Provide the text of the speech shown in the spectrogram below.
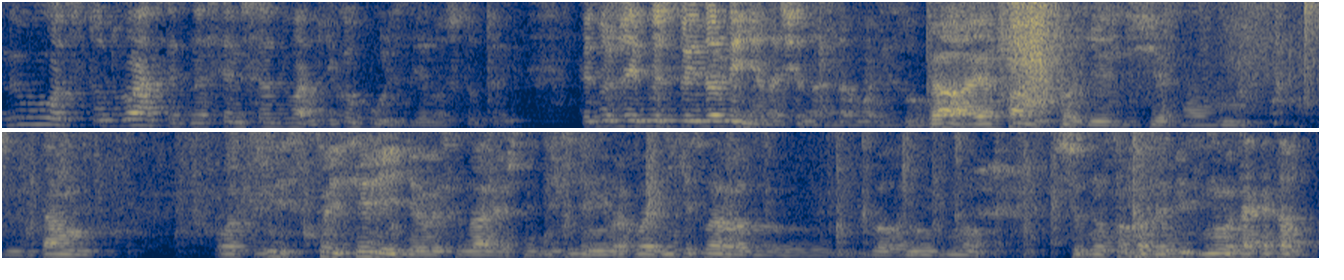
Ну вот, 120 на 72, ну только пульс 93. Ты уже и быстро и давление начинает нормализовывать. Да, я сам в шоке, если честно. Ну, Там вот из той серии, где вы сказали, что действительно не проходит ни кислород голову, ни- ну, все настолько забито, ну так это,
